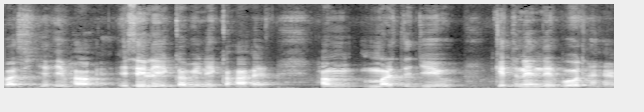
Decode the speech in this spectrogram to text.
बस यही भाव है। इसीलिए कवि ने कहा है हम मर्त जीव कितने निर्बोध हैं?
